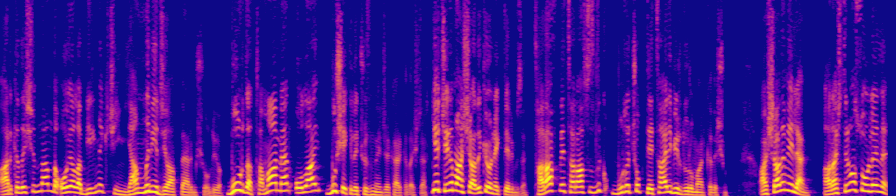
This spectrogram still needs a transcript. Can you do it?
arkadaşından da oy alabilmek için yanlı bir cevap vermiş oluyor. Burada tamamen olay bu şekilde çözümlenecek arkadaşlar. Geçelim aşağıdaki örneklerimize. Taraf ve tarafsızlık burada çok detaylı bir durum arkadaşım. Aşağıda verilen araştırma sorularını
